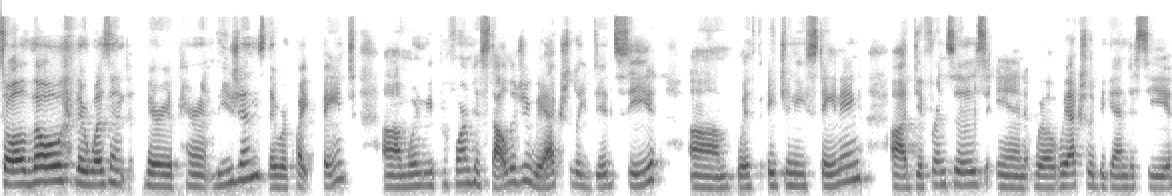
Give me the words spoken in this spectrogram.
So although there wasn't very apparent lesions, they were quite faint. Um, when we performed histology, we actually did see um, with H&E staining uh, differences in, well, we actually began to see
